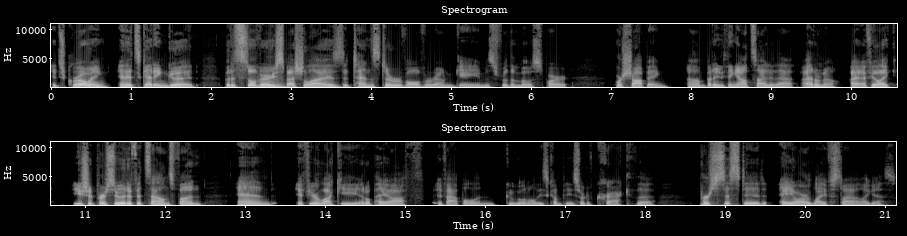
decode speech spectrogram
it's growing and it's getting good, but it's still very Mhm. specialized. It tends to revolve around games for the most part or shopping. Um, but anything outside of that, I don't know. I, I feel like you should pursue it if it sounds fun. And if you're lucky, it'll pay off if Apple and Google and all these companies sort of crack the persisted AR lifestyle, I guess.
